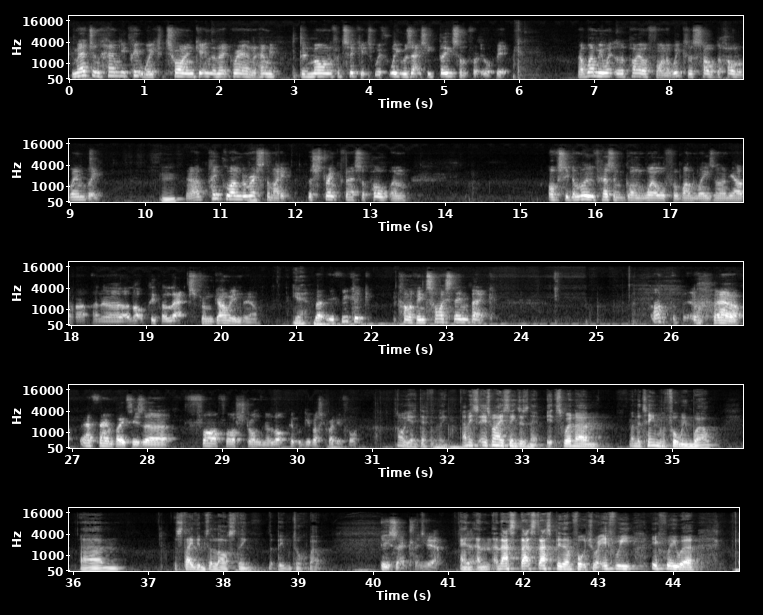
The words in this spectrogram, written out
Imagine how many people we could try and get into that ground and how many demand for tickets if we was actually decent for a little bit. And when we went to the playoff final, we could have sold the whole of Wembley. Now, people underestimate the strength of our support, and obviously the move hasn't gone well for one reason or the other, and uh, a lot of people lapse from going now. yeah But if you could kind of entice them back, our, our fan base is uh, far, far stronger than a lot of people give us credit for. Oh yeah, definitely. And it's it's one of those things, isn't it? It's when um when the team are performing well, um, the stadium's the last thing that people talk about. Exactly, yeah. And, and and that's that's that's been unfortunate. If we if we were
